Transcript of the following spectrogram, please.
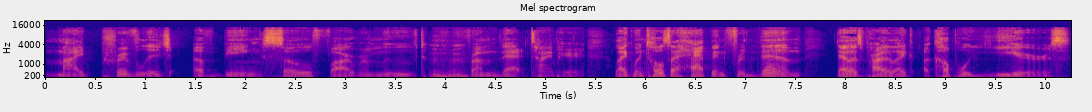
my privilege of being so far removed Mhm. from that time period. Like when Tulsa happened for them, that was probably like a couple years,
